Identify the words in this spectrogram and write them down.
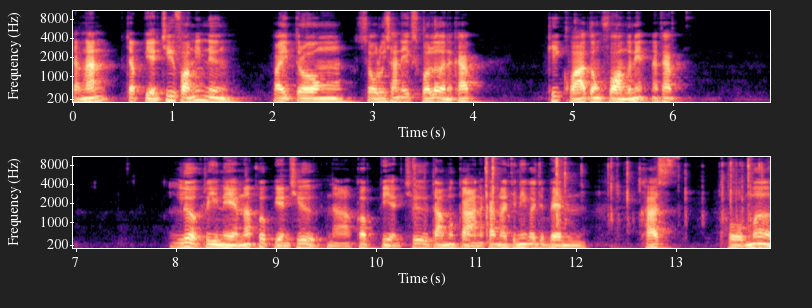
จากนั้นจะเปลี่ยนชื่อฟอร์มนิดนึง ไปตรง Solution Explorer นะครับคลิกขวาตรงฟอร์มตัวนี้นะครับ เลือก rename นะเพื่อเปลี่ยนชื่อนะก็เปลี่ยนชื่อตามต้องการนะครับในที่นี้ก็จะเป็น customer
